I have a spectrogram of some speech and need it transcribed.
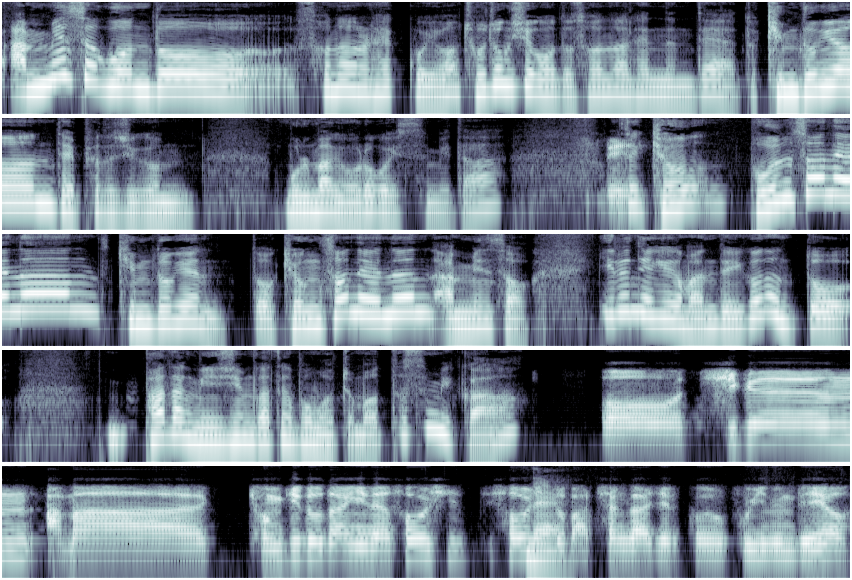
안민석 의원도 선언을 했고요. 조정식 의원도 선언을 했는데 또 김동연 대표도 지금 물망에 오르고 있습니다. 네. 경, 본선에는 김동연, 또 경선에는 안민석 이런 얘기가 많은데 이거는 또 바닥 민심 같은 거 보면 좀 어떻습니까? 어, 지금 아마 경기도당이나 서울시, 서울시도 네. 마찬가지일 거로 보이는데요.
